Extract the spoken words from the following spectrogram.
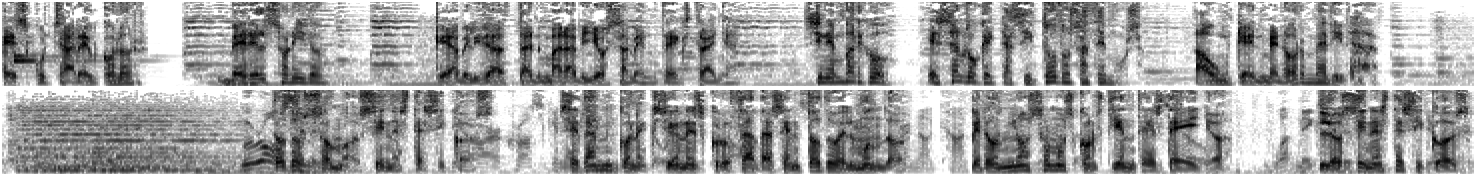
¿Escuchar el color? ¿Ver el sonido? Qué habilidad tan maravillosamente extraña. Sin embargo, es algo que casi todos hacemos, aunque en menor medida. Todos somos sinestésicos. Se dan conexiones cruzadas en todo el mundo, pero no somos conscientes de ello. Los sinestésicos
